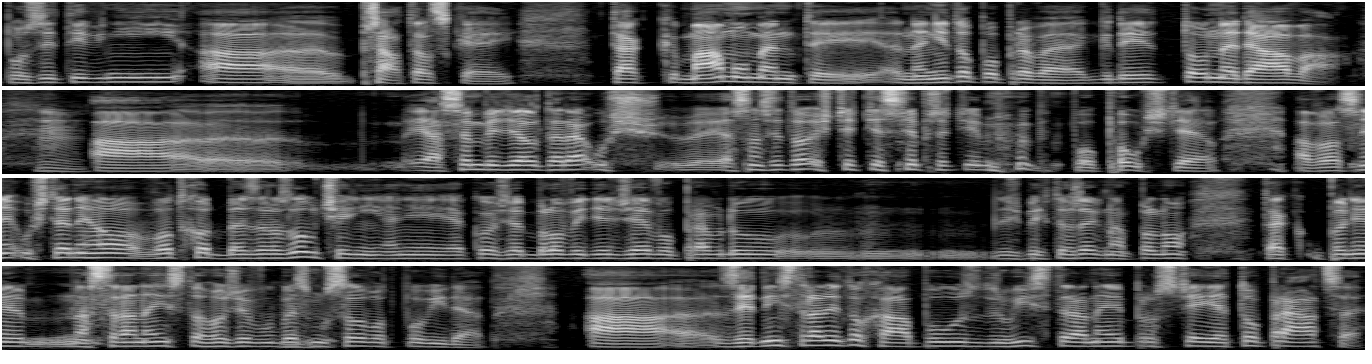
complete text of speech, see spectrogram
pozitivní a eh, přátelský, tak má momenty, není to poprvé, kdy to nedává. Hmm. A já jsem viděl teda už, já jsem si to ještě těsně předtím popouštěl a vlastně už ten jeho odchod bez rozloučení, ani jako, že bylo vidět, že je opravdu, když bych to řekl naplno, tak úplně nasranej z toho, že vůbec hmm. musel odpovídat. A z jedné strany to chápu, z druhé strany prostě je to práce.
